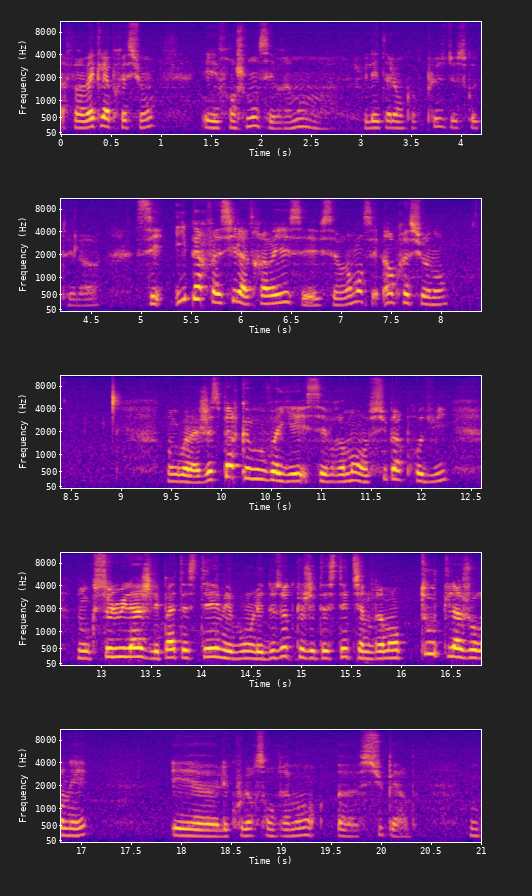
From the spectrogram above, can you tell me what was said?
enfin avec la pression et franchement c'est vraiment je vais l'étaler encore plus de ce côté là. C'est hyper facile à travailler, c'est vraiment c'est impressionnant. Donc voilà, j'espère que vous voyez, c'est vraiment un super produit. Donc celui-là, je ne l'ai pas testé, mais bon, les deux autres que j'ai testés tiennent vraiment toute la journée. Et euh, les couleurs sont vraiment euh, superbes. Donc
